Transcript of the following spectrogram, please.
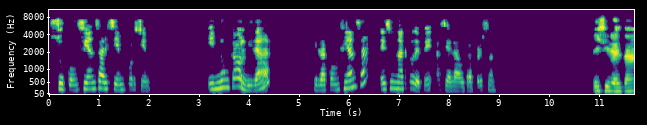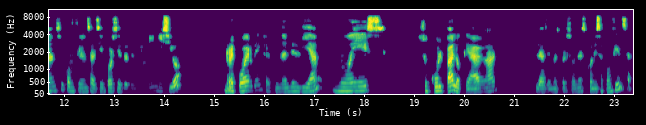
su confianza al 100%. Y nunca olvidar que la confianza es un acto de fe hacia la otra persona. Y si les dan su confianza al 100% desde un inicio, recuerden que al final del día no es su culpa lo que hagan las demás personas con esa confianza.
